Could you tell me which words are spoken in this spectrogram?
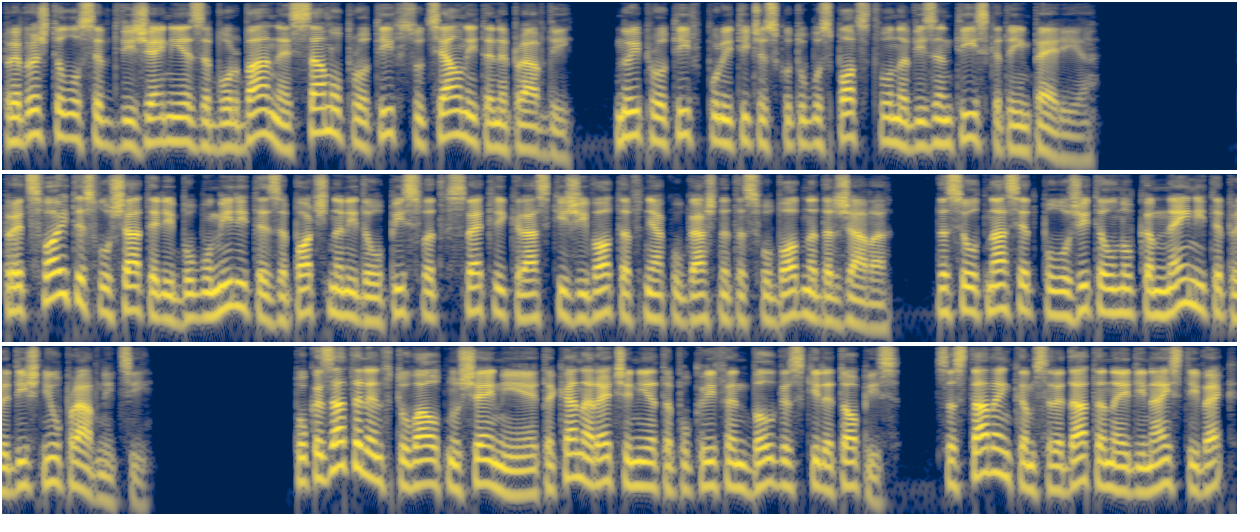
превръщало се в движение за борба не само против социалните неправди, но и против политическото господство на Византийската империя. Пред своите слушатели богомилите започнали да описват в светли краски живота в някогашната свободна държава, да се отнасят положително към нейните предишни управници. Показателен в това отношение е така нареченият апокрифен български летопис, съставен към средата на 11 век,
